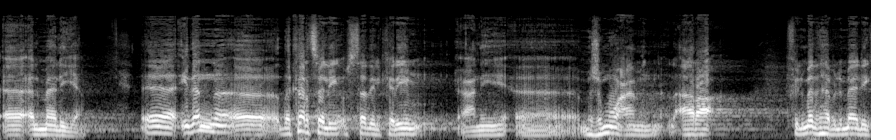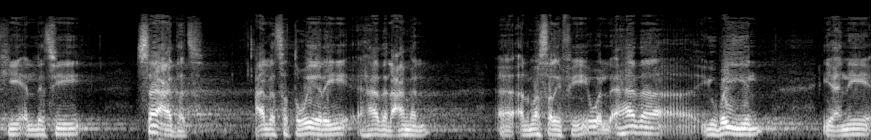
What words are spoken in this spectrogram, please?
آه، المالية. آه، إذا آه، ذكرت لي أستاذي الكريم يعني مجموعة من الآراء في المذهب المالكي التي ساعدت على تطوير هذا العمل المصرفي وهذا يبين يعني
